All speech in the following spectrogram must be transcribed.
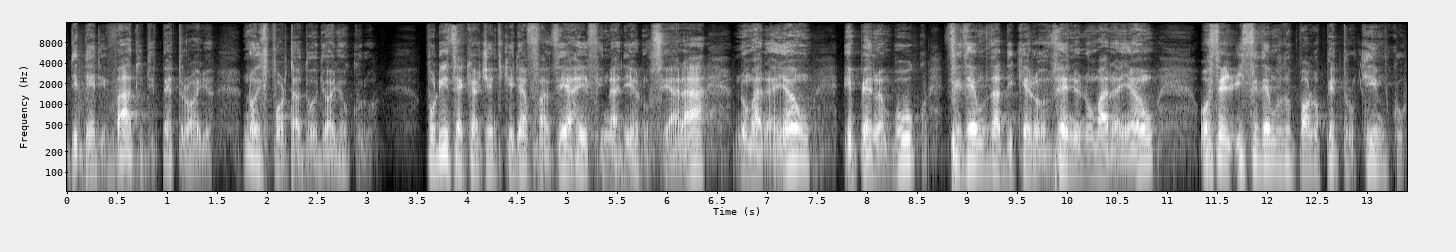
de derivados de petróleo, não exportador de óleo cru. Por isso é que a gente queria fazer a refinaria no Ceará, no Maranhão, em Pernambuco, fizemos a de querosene no Maranhão, ou seja, e fizemos o polo petroquímico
